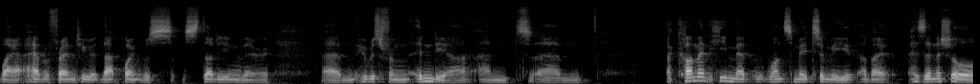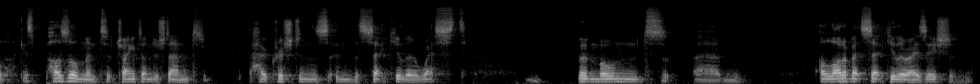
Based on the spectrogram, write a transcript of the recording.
well, I have a friend who at that point was studying there, um, who was from India, and um, a comment he met, once made to me about his initial, I guess, puzzlement trying to understand how Christians in the secular West bemoaned um, a lot about secularization.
